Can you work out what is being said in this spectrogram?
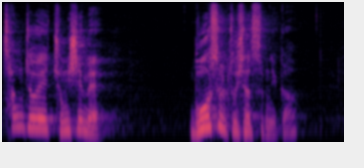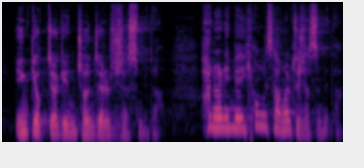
창조의 중심에 무엇을 두셨습니까? 인격적인 존재를 주셨습니다. 하나님의 형상을 두셨습니다.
